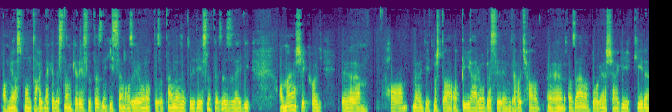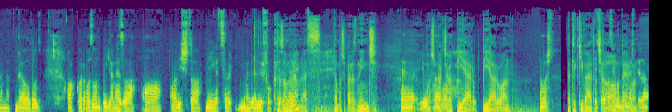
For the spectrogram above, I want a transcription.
ami azt mondta, hogy neked ezt nem kell részletezni, hiszen azért van ott az a táblázat, hogy részletez, ez az egyik. A másik, hogy ha, mert ugye itt most a, a PR-ról beszélünk, de hogyha az állampolgársági kérelmet beadod, akkor azon ugyanez a, a, a lista még egyszer majd elő fog hát azon már nem lesz, de most már az nincs. E, jó, most már csak a PR, PR van. Na most tehát, hogy kiváltotta a mondom, mert például,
